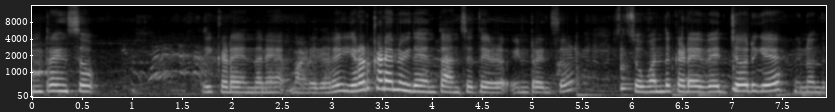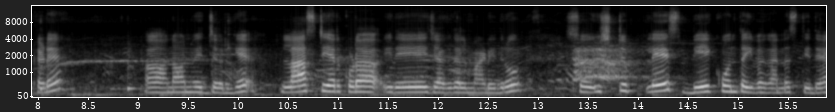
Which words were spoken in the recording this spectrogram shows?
ಎಂಟ್ರೆನ್ಸು ಈ ಕಡೆಯಿಂದನೇ ಮಾಡಿದ್ದಾರೆ. ಎರಡು ಕಡೆನೂ ಇದೆ ಅಂತ ಅನಿಸುತ್ತೆ ಎಂಟ್ರೆನ್ಸು ಸೊ ಒಂದು ಕಡೆ ವೆಜ್ ಅವ್ರಿಗೆ, ಇನ್ನೊಂದು ಕಡೆ ನಾನ್ ವೆಜ್ ಅವ್ರಿಗೆ. ಲಾಸ್ಟ್ ಇಯರ್ ಕೂಡ ಇದೇ ಜಾಗದಲ್ಲಿ ಮಾಡಿದರು. ಸೊ ಇಷ್ಟು ಪ್ಲೇಸ್ ಬೇಕು ಅಂತ ಇವಾಗ ಅನ್ನಿಸ್ತಿದೆ.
